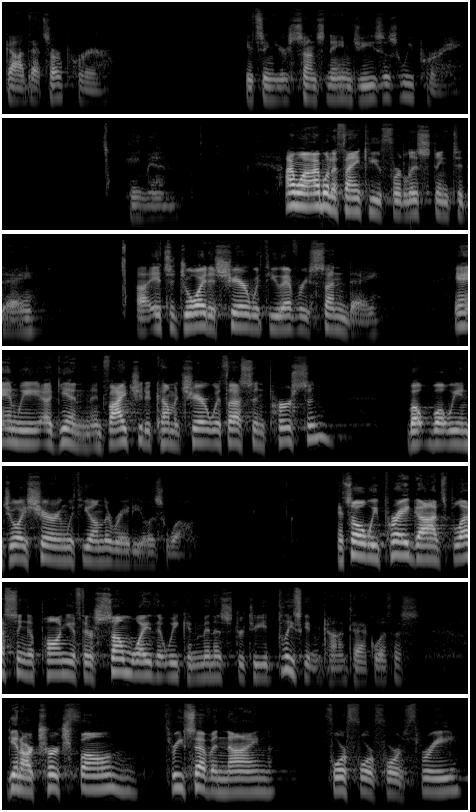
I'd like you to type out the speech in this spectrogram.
God, that's our prayer. It's in your Son's name, Jesus, we pray. Amen. I want, I want to thank you for listening today. Uh, it's a joy to share with you every Sunday. And we, again, invite you to come and share with us in person, but what we enjoy sharing with you on the radio as well. And so we pray God's blessing upon you. If there's some way that we can minister to you, please get in contact with us. Again, our church phone, 379 4443.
